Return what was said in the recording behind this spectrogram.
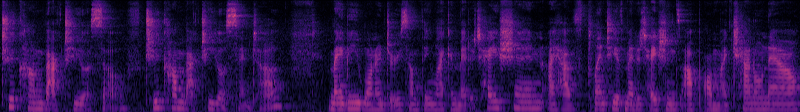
to come back to yourself, to come back to your center Maybe you want to do something like a meditation. I have plenty of meditations up on my channel now.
